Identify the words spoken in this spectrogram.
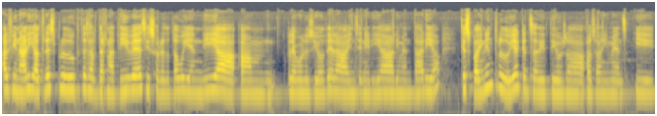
al final hi ha altres productes alternatives i sobretot avui en dia amb l'evolució de la enginyeria alimentària que es poden introduir aquests additius a, als aliments i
